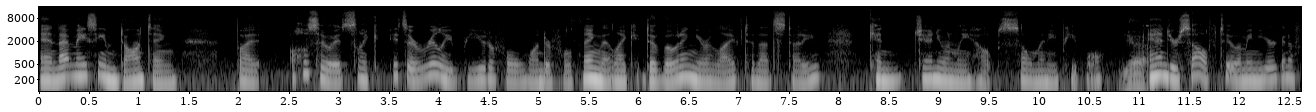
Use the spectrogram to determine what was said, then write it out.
and that may seem daunting, but also it's like it's a really beautiful wonderful thing that like devoting your life to that study can genuinely help so many people Yeah. and yourself too i mean you're going to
